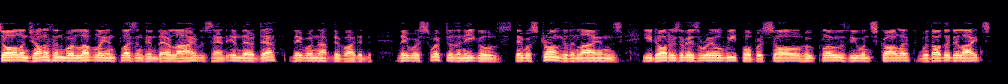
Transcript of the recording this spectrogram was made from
Saul and Jonathan were lovely and pleasant in their lives, and in their death they were not divided. They were swifter than eagles, they were stronger than lions. Ye daughters of Israel, weep over Saul, who clothed you in scarlet with other delights,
